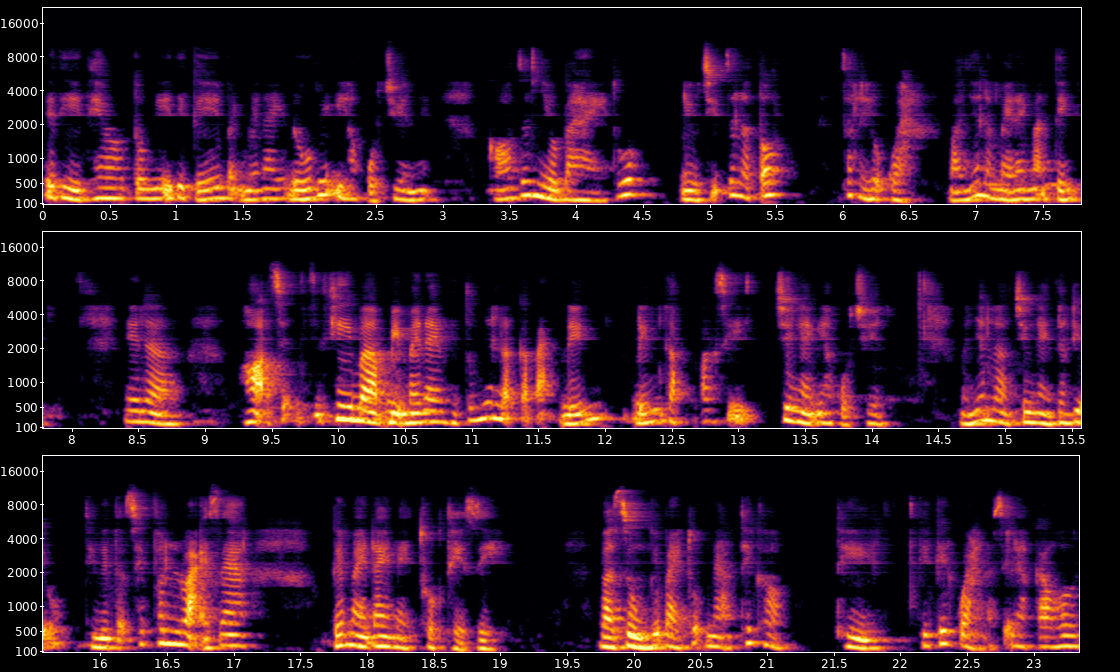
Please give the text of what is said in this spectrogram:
thế thì theo tôi nghĩ thì cái bệnh máy này đối với y học cổ truyền ấy, có rất nhiều bài thuốc điều trị rất là tốt rất là hiệu quả mà nhất là máy này mãn tính. Nên là họ sẽ khi mà bị máy đay thì tốt nhất là các bạn đến đến gặp bác sĩ chuyên ngành y học cổ truyền mà nhất là chuyên ngành da liễu thì người ta sẽ phân loại ra cái máy đay này thuộc thể gì. Và dùng cái bài thuốc nào thích hợp thì cái kết quả nó sẽ là cao hơn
